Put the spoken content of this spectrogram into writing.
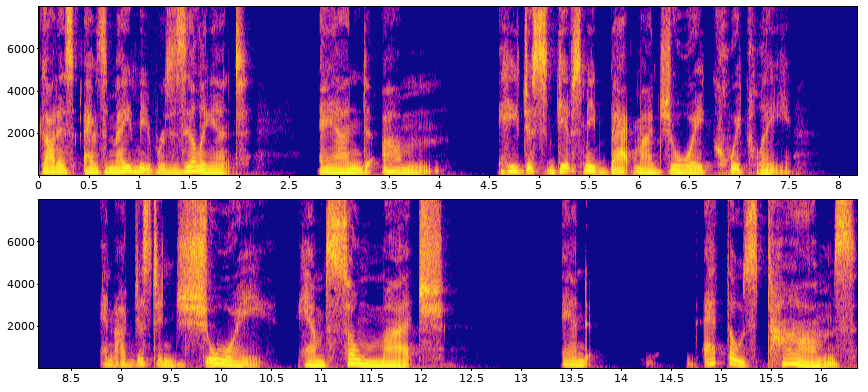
God has has made me resilient, and um, He just gives me back my joy quickly, and I just enjoy Him so much. And at those times,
